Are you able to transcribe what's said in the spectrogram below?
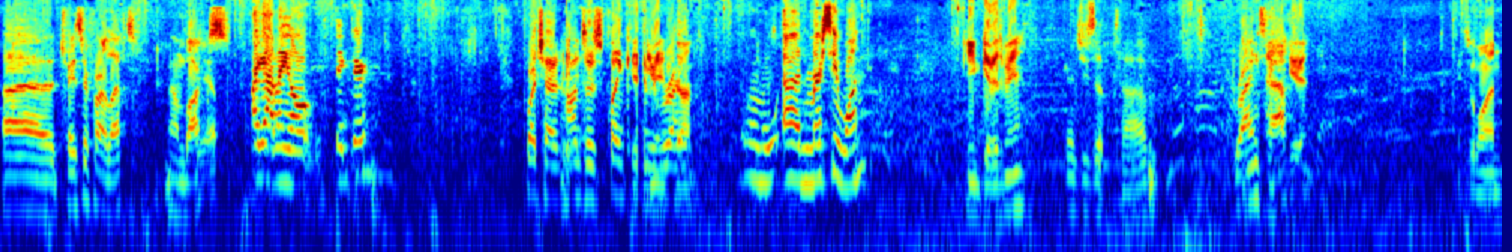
Uh, Tracer far left. On box. I got my ult, Victor. Watch out, Hanzo's flanking Give me you, a run. Uh, Mercy one. Can you give it to me? Genji's up top. Ryan's half. You. He's one.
